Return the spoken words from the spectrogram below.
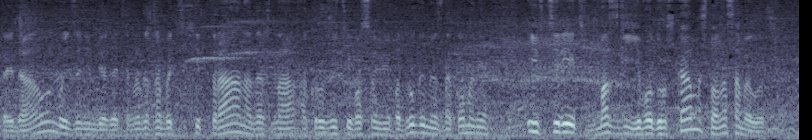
Тогда он будет за ним бегать. Она должна быть хитра, она должна окружить его своими подругами, знакомыми и втереть в мозги его дружкам, что она самая лучшая.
